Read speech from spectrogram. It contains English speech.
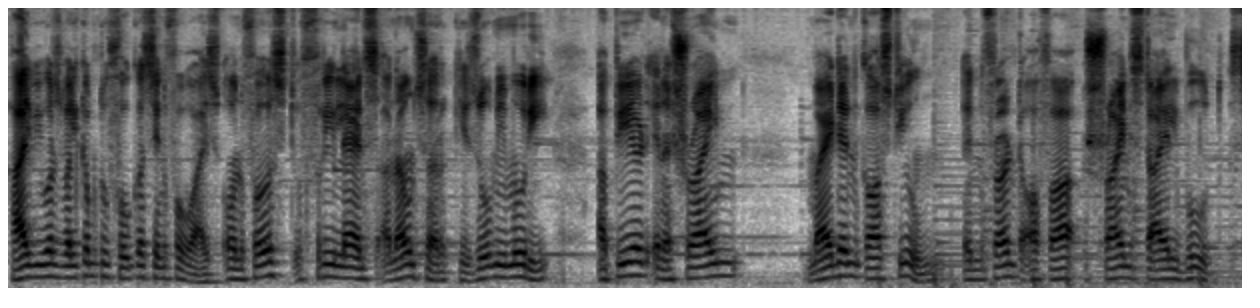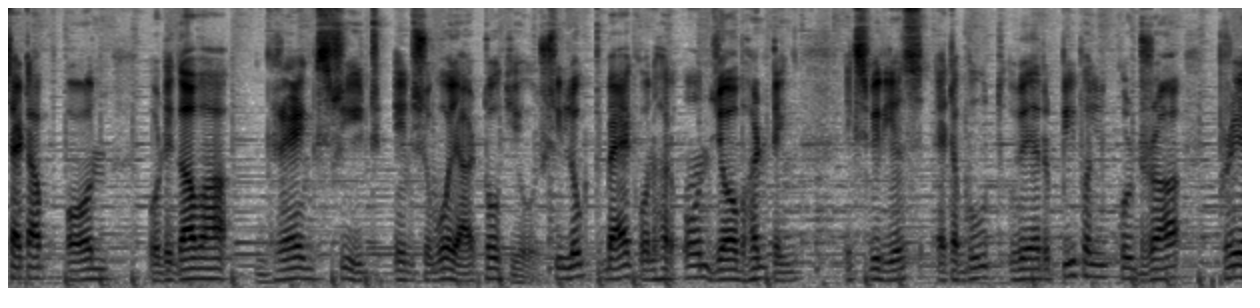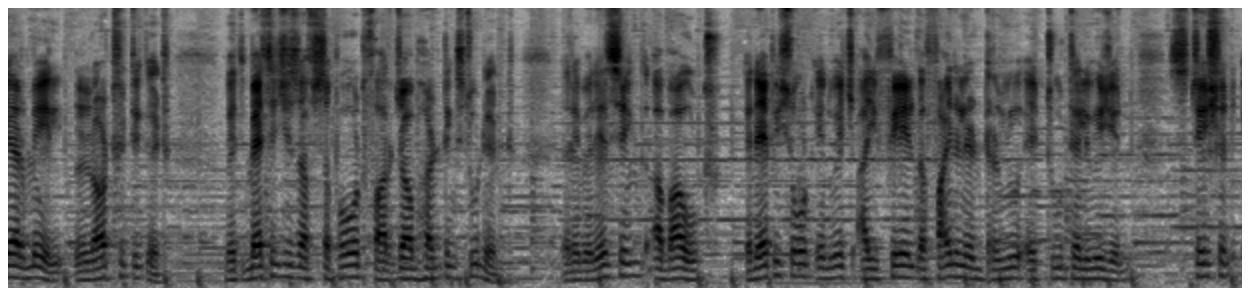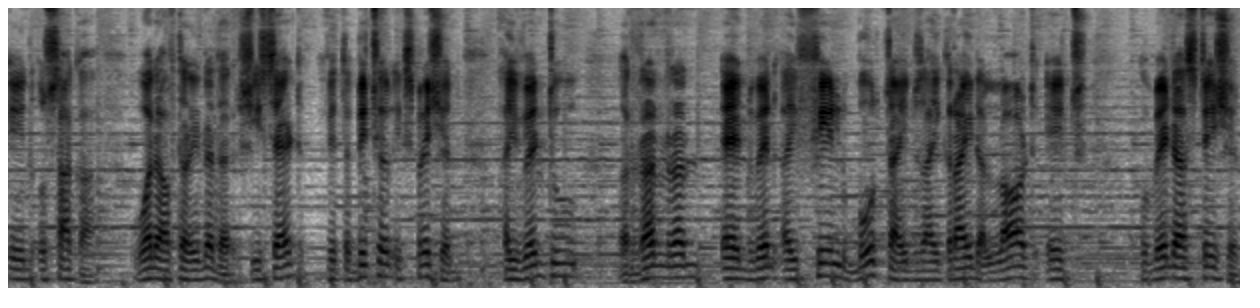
Hi viewers, welcome to Focus Info Voice. On first, freelance announcer Kasumi Mori appeared in a shrine maiden costume in front of a shrine-style booth set up on Udagawa Grand Street in Shibuya, Tokyo. She looked back on her own job hunting experience at a booth where people could draw prayer mail lottery ticket with messages of support for job hunting student reminiscing about an episode in which I failed the final interview at two television station in Osaka. One after another she said with a bitter expression I went to run run and when I failed both times I cried a lot at Umeda station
